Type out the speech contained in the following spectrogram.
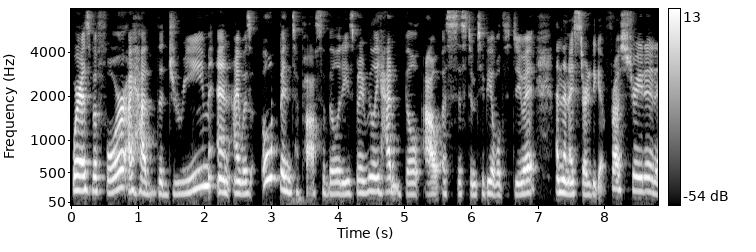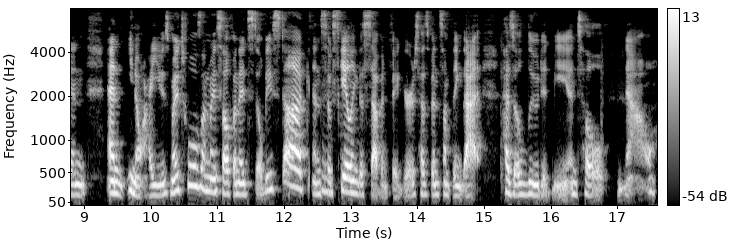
Whereas before I had the dream and I was open to possibilities, but I really hadn't built out a system to be able to do it. And then I started to get frustrated and and you know, I use my tools on myself and I'd still be stuck. And so mm-hmm. scaling to seven figures has been something that has eluded me until now.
